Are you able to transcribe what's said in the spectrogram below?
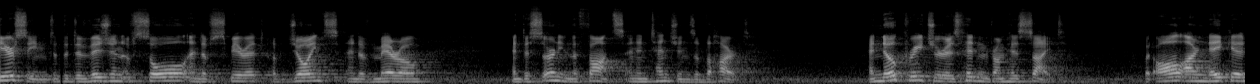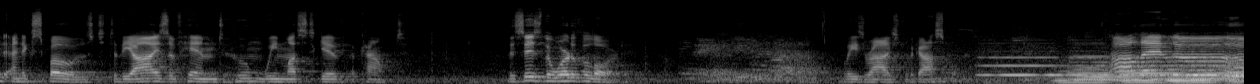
piercing to the division of soul and of spirit, of joints and of marrow, and discerning the thoughts and intentions of the heart. And no creature is hidden from his sight, but all are naked and exposed to the eyes of him to whom we must give account. This is the word of the Lord. Please rise for the gospel. Hallelujah.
